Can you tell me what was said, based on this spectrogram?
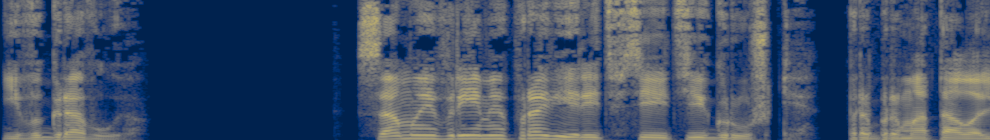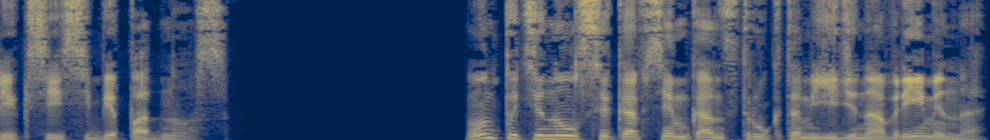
и в игровую. Самое время проверить все эти игрушки, пробормотал Алексей себе под нос. Он потянулся ко всем конструктам единовременно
